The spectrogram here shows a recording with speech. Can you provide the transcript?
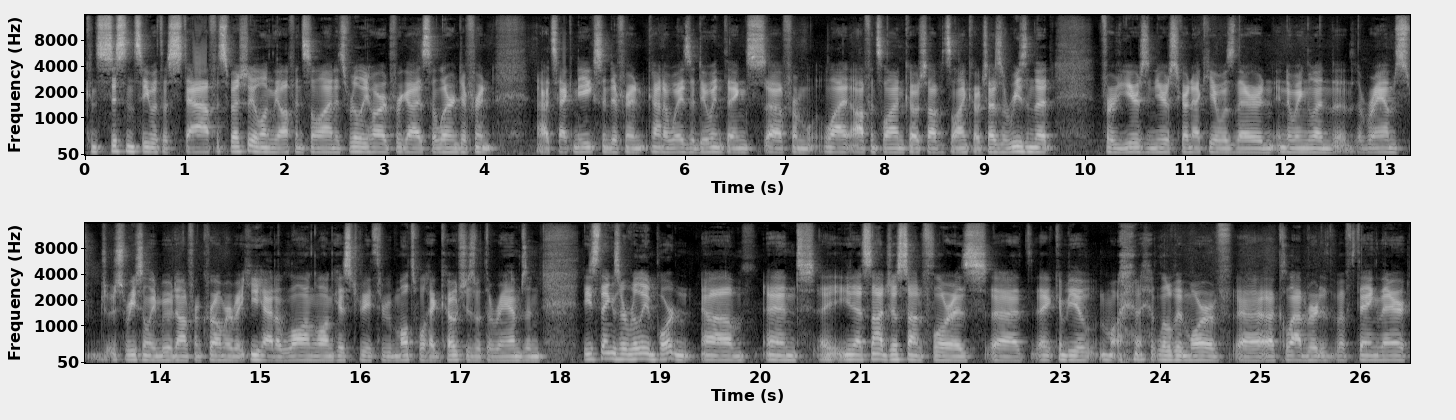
consistency with the staff, especially along the offensive line. It's really hard for guys to learn different uh, techniques and different kind of ways of doing things uh, from line, offensive line coach to offensive line coach. There's a reason that for years and years Scarnecchia was there in, in New England. The, the, Rams just recently moved on from Kromer, but he had a long, long history through multiple head coaches with the Rams, and these things are really important. Um, and uh, you know, it's not just on Flores. Uh, it can be a, a, little bit more of uh, a collaborative thing there.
